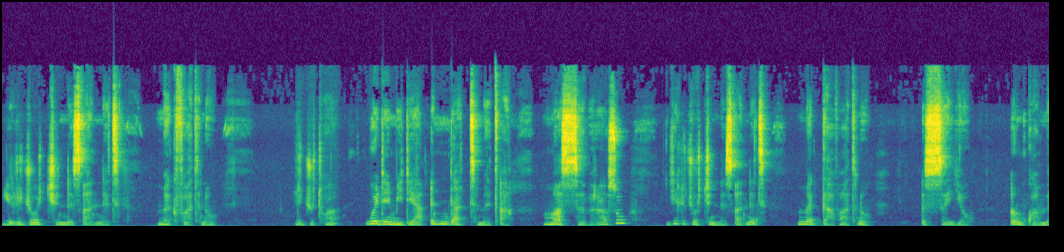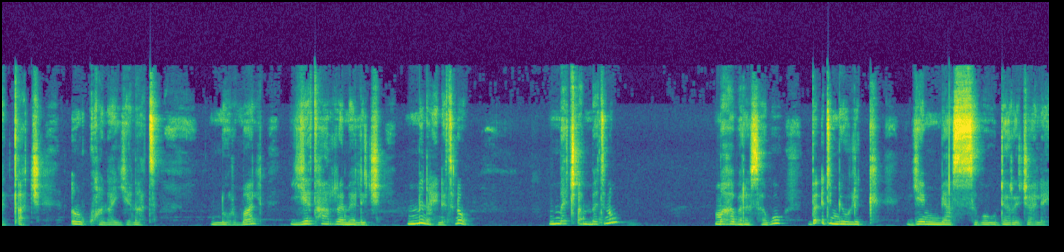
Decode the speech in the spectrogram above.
የልጆችን ነፃነት መግፋት ነው። ልጅቷ ወደ ሚዲያ እንዳትመጣ ማሰብ ራሱ የልጆችን ነፃነት መጋፋት ነው። እሰየው፣ እንኳን መጣች፣ እንኳን አየናት። normal የታረመ ልጅ ምን አይነት ነው? መጨመት ነው። ማህበረሰቡ በእድሜው ልክ የሚያስበው ደረጃ ላይ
